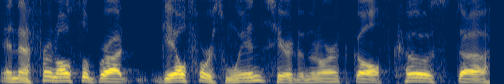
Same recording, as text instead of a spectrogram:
And that front also brought gale force winds here to the North Gulf Coast. Uh,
